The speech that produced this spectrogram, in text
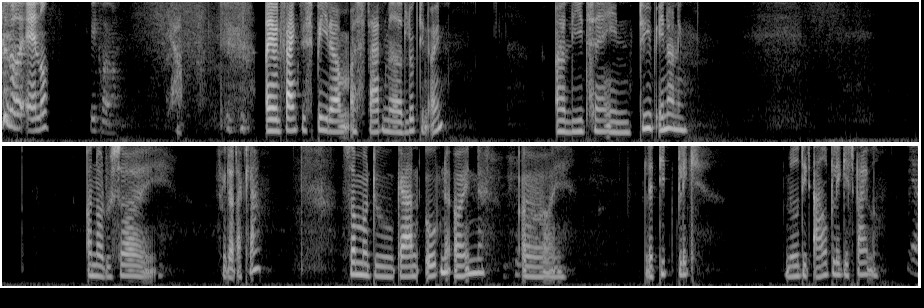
noget andet, vi prøver. Ja. Og jeg vil faktisk bede dig om at starte med at lukke dine øjne. Og lige tage en dyb indånding. Og når du så øh, føler dig klar, så må du gerne åbne øjnene og øh, lad dit blik møde dit eget blik i spejlet. Ja.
